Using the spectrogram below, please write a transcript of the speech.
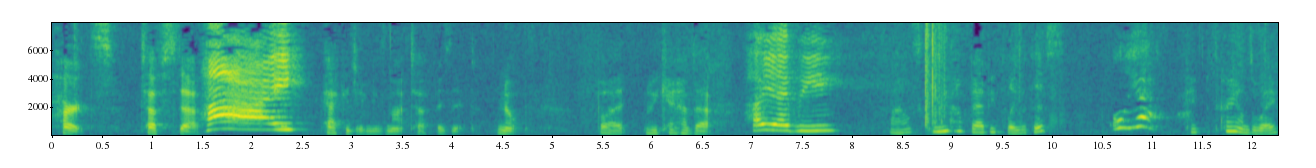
Hartz. Tough stuff. Hi! Packaging is not tough, is it? Nope. But, no, you can't have that. Hi, Abby. Miles, can you help Abby play with this? Oh, yeah. Okay, put the crayons away.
